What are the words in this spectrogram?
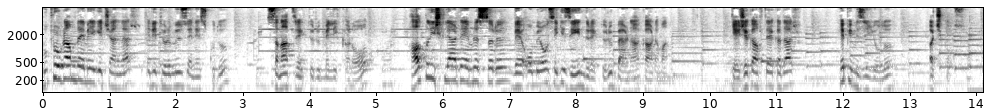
Bu programda emeği geçenler editörümüz Enes Kudu, sanat direktörü Melih Karaoğlu, halkla ilişkilerde Emre Sarı ve 1118 yayın direktörü Berna Kahraman. Gelecek haftaya kadar hepimizin yolu açık olsun.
